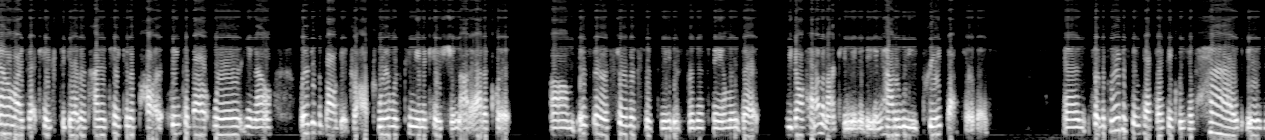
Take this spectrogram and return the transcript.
analyze that case together, kind of take it apart, think about where, you know, where did the ball get dropped? Where was communication not adequate? Um, is there a service that's needed for this family that we don't have in our community, and how do we create that service? And so the greatest impact I think we have had is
